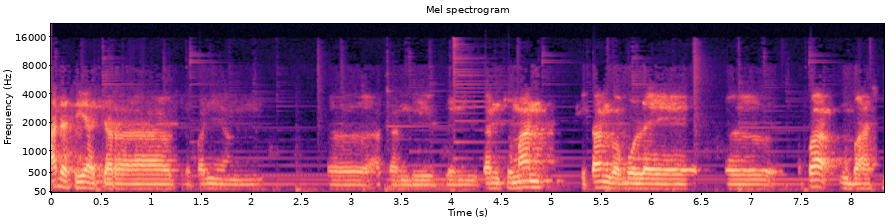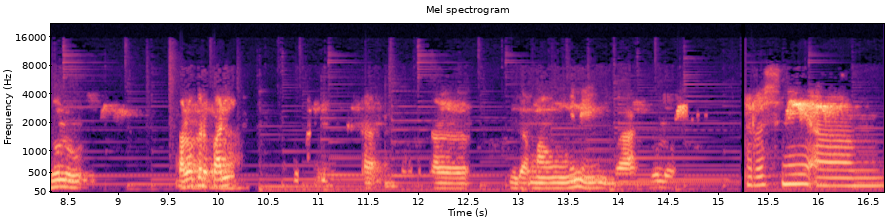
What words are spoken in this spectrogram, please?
ada sih acara ke depannya yang eh, akan diplanningkan, cuman kita nggak boleh eh, apa ngebahas dulu. Kalau ke depannya kita bakal nggak mau ini bahas dulu. Terus nih em,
